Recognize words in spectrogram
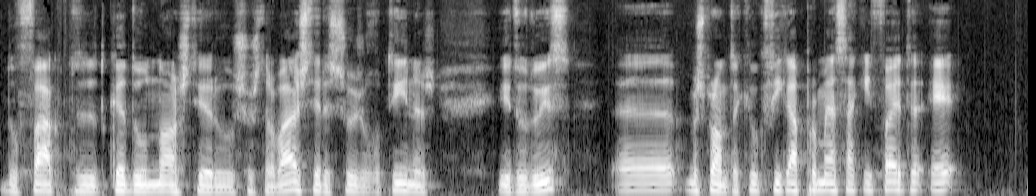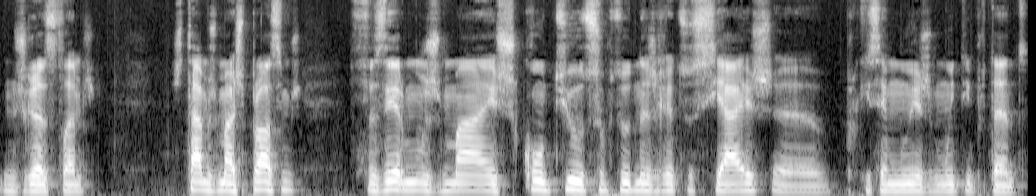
do facto de, cada um de nós ter os seus trabalhos, ter as suas rotinas e tudo isso. Uh, mas pronto, aquilo que fica a promessa aqui feita é, nos grandes slams, estarmos mais próximos, fazermos mais conteúdo, sobretudo nas redes sociais, uh, porque isso é mesmo muito importante.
